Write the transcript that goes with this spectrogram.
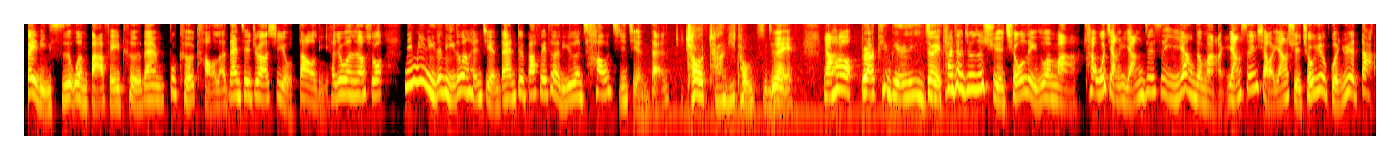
贝里斯问巴菲特，但不可考了。但这句话是有道理，他就问他说：“明明你的理论很简单，对巴菲特理论超级简单，超长期投资。”对，然后不要听别人的意见。对，他这就是雪球理论嘛。他我讲羊这是一样的嘛，羊生小羊，雪球越滚越大。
